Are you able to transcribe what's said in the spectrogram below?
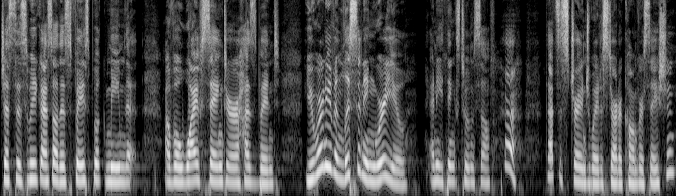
Just this week, I saw this Facebook meme that, of a wife saying to her husband, You weren't even listening, were you? And he thinks to himself, Huh, that's a strange way to start a conversation.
